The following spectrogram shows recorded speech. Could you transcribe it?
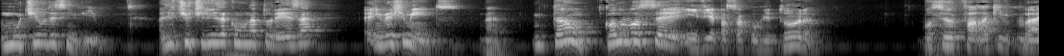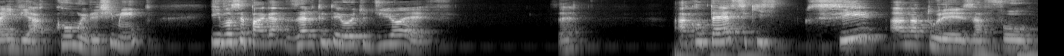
o motivo desse envio. A gente utiliza como natureza é, investimentos, né? Então, quando você envia para sua corretora, você fala que vai enviar como investimento e você paga 0,38 de IOF. Certo? Acontece que se a natureza for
